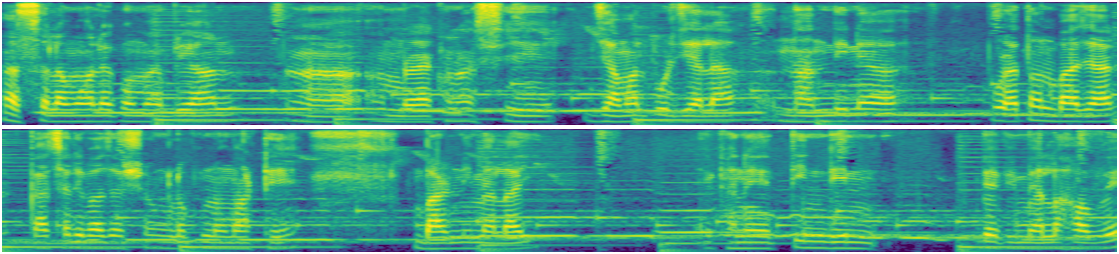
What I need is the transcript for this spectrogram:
আসসালামু আলাইকুম, এভরিওয়ান। আমরা এখন আছি জামালপুর জেলা নান্দিনা পুরাতন বাজার কাছারি বাজার সংলগ্ন মাঠে বার্নি মেলায়। এখানে তিন দিন ব্যাপী মেলা হবে।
